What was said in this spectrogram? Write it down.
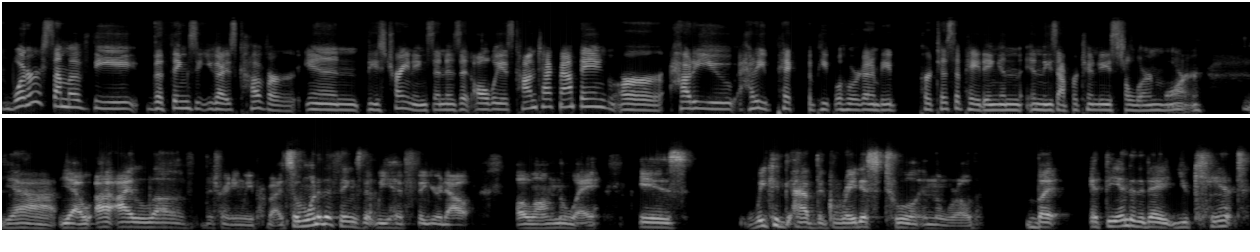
What are some of the the things that you guys cover in these trainings? And is it always contact mapping, or how do you how do you pick the people who are going to be participating in in these opportunities to learn more? Yeah, yeah, I, I, love the training we provide. So, one of the things that we have figured out along the way is we could have the greatest tool in the world, but at the end of the day, you can't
